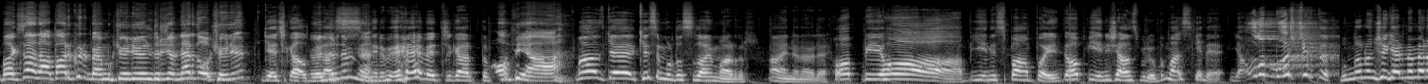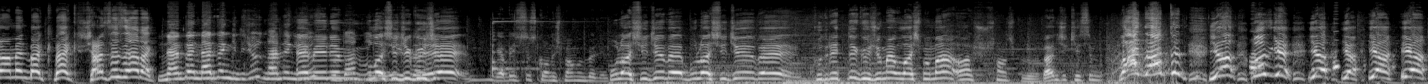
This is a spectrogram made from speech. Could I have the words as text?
Baksana daha parkur. Ben bu köylüyü öldüreceğim. Nerede o köylü? Geç kaldım. Öldürdün mü? sinirimi. Evet çıkarttım. Of ya. Maske kesin burada slime vardır. Aynen öyle. Hop bir hop. Yeni spawn point. Hop yeni şans bloğu. Bu maskede. Ya oğlum boş çıktı. Bundan önce gelmeme rağmen bak. Bak şanssızlığa bak. Nereden nereden gidiyoruz? Nereden gidiyoruz? Eminim Buradan ulaşıcı ileri, yukarı. güce... Ya bir sus konuşmamı bölüyorum. Ulaşıcı ve bulaşıcı ve kudretli gücüme ulaşmama... Aa şu şans bloğu. Bence kesin... Lan ne yaptın? Ya maske! Ya ya ya ya!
